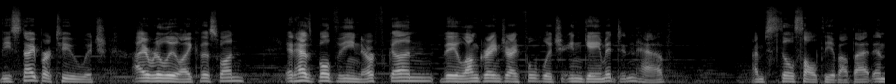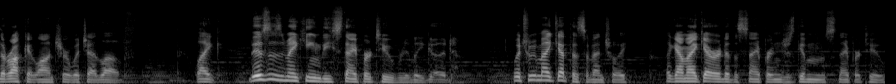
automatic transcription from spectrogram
The Sniper 2, which I really like this one. It has both the Nerf gun, the long range rifle, which in game it didn't have. I'm still salty about that, and the rocket launcher, which I love. Like, this is making the Sniper 2 really good. Which we might get this eventually. Like, I might get rid of the Sniper and just give him a Sniper 2.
